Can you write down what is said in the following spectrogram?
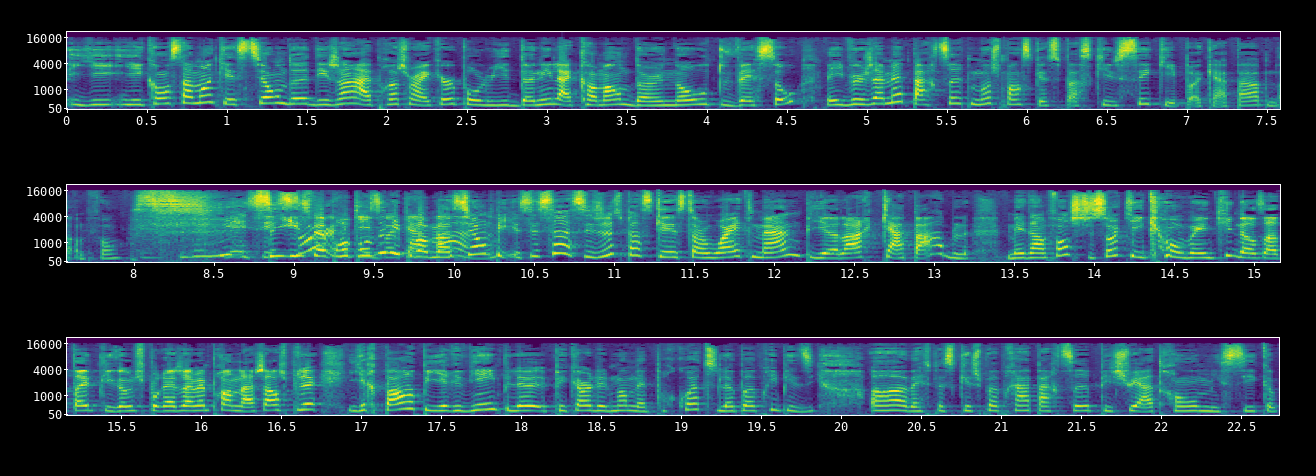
il est, il est constamment question de des gens approchent Riker pour lui donner la commande d'un autre vaisseau, mais il veut jamais partir. Puis moi, je pense que c'est parce qu'il sait qu'il est pas capable dans le fond. Mais C'est- c'est il se fait proposer des promotions, puis c'est ça, c'est juste parce que c'est un white man, puis il a l'air capable, mais dans le fond, je suis sûre qu'il est convaincu dans sa tête, qu'il est comme je pourrais jamais prendre la charge, puis là, il repart, puis il revient, puis là, Picard lui demande mais pourquoi tu l'as pas pris, puis il dit ah ben c'est parce que je suis pas prêt à partir, puis je suis à Trombe ici, comme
